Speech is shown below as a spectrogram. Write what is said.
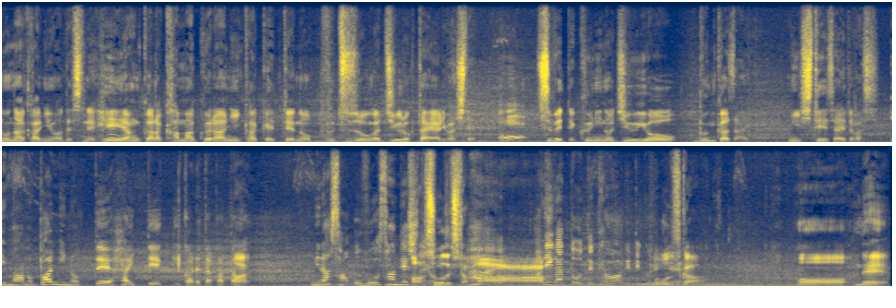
の中にはですね平安から鎌倉にかけての仏像が16体ありましてすべ、え。え、て国の重要文化財に指定されてます。今あのバンに乗って入っていかれた方、はい、皆さんお坊さんでしたあそうでした、はい、ありがとうって手を挙げてくれて。そうですか。あね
